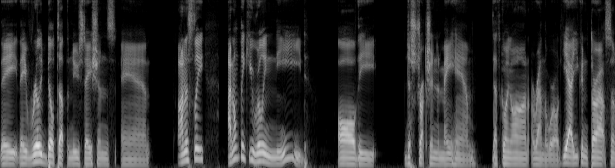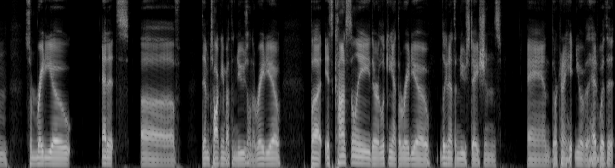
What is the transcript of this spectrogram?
They they really built up the news stations and honestly i don't think you really need all the destruction and mayhem that's going on around the world. Yeah you can throw out some some radio edits of them talking about the news on the radio, but it's constantly they're looking at the radio, looking at the news stations, and they're kind of hitting you over the head with it.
